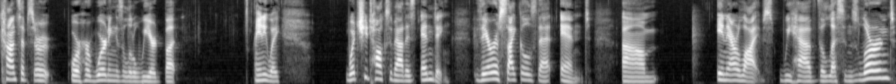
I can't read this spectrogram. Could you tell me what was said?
concepts are or her wording is a little weird. But anyway, what she talks about is ending. There are cycles that end um, in our lives. We have the lessons learned.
